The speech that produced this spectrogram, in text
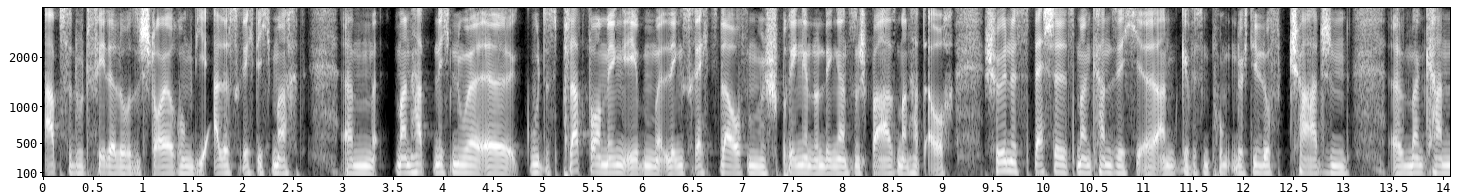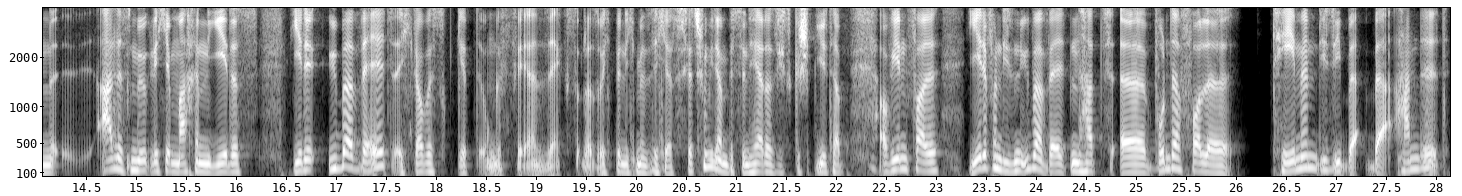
absolut fehlerlosen Steuerung, die alles richtig macht. Ähm, man hat nicht nur äh, gutes Plattforming, eben links, rechts laufen, springen und den ganzen Spaß, man hat auch schöne Specials, man kann sich äh, an gewissen Punkten durch die Luft chargen, äh, man kann alles Mögliche machen, jedes, jede Überwelt, ich glaube, es gibt ungefähr sechs oder so, ich bin nicht mehr sicher, es ist jetzt schon wieder ein bisschen her, dass ich es gespielt habe. Auf jeden Fall, jede von diesen Überwelten hat äh, wundervolle Themen, die sie be behandelt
